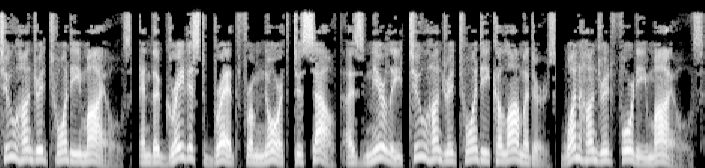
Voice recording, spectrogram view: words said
(220 miles), and the greatest breadth from north to south is nearly 220 kilometers (140 miles).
